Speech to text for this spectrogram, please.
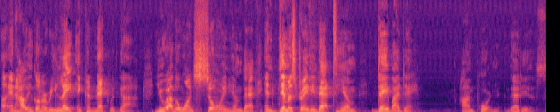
uh, and how he's going to relate and connect with God. You are the one showing him that and demonstrating that to him day by day. How important that is.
